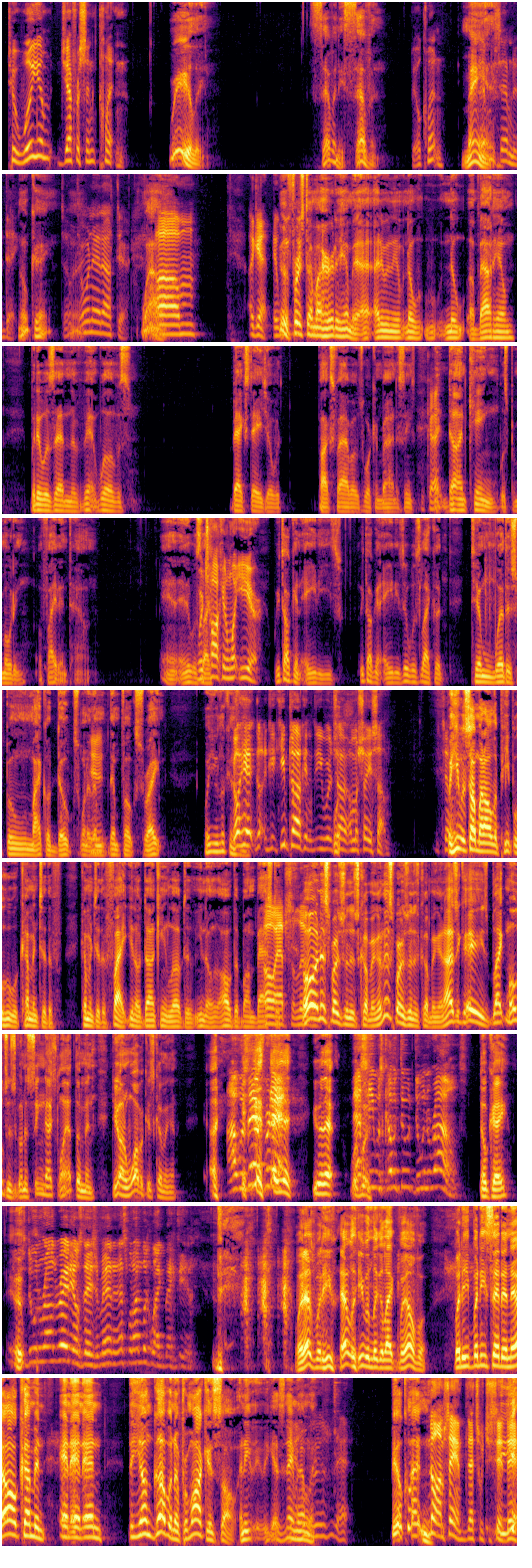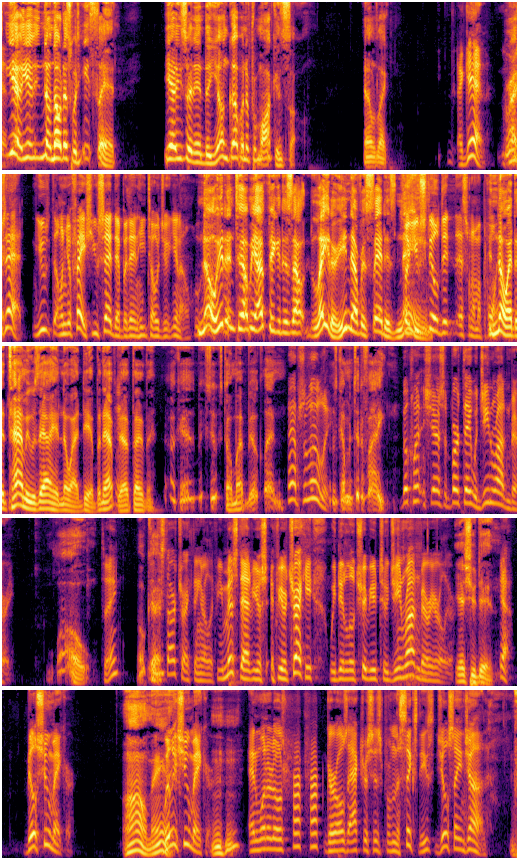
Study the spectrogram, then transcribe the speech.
to William Jefferson Clinton. Really. Seventy-seven. Bill Clinton. Man. 77 today. Okay. So throwing that out there. Wow. Um, again, it know, was the first time I heard of him, I, I didn't even know know about him, but it was at an event. Well, it was backstage over Fox Five. I was working behind the scenes. Okay. And Don King was promoting a fight in town, and, and it was We're like talking what year? We're talking eighties. We're talking eighties. It was like a Tim Witherspoon, Michael Dokes, one of them them folks, right? What are you looking? Go for? ahead. Go, keep talking. You were. Talking, I'm gonna show you something. Tell But me. he was talking about all the people who were coming to the coming to the fight. You know, Don King loved to, you know, all the bombastic. Oh, oh absolutely. Oh, and this person is coming, and this person is coming, and Isaac Hayes, Black Moses, is going to sing national anthem, and Dionne Warwick is coming in. I was there for that. You were that? That's he was coming through doing the rounds. Okay. He was doing around the radio station, man, and that's what I looked like back then. Well, that's what he that was he was looking like forever. But he but he said, and they're all coming, and and and the young governor from Arkansas, and he, he got his name, and I'm like Who's that? Bill Clinton. No, I'm saying that's what you said yeah, yeah, yeah, no, no, that's what he said. Yeah, he said, and the young governor from Arkansas, and I was like. Again, who's Right. that? You on your face, you said that, but then he told you, you know. who- No, he didn't tell me. I figured this out later. He never said his name. So you still did. That's what my point. No, at the time he was there, I had no idea. But after I thought, okay, he was talking about Bill Clinton. Absolutely. He was coming to the fight. Bill Clinton shares a birthday with Gene Roddenberry. Whoa. See? Okay. the Star Trek thing earlier. If you missed that, if you're, if you're a Trekkie, we did a little tribute to Gene Roddenberry earlier. Yes, you did. Yeah. Bill Shoemaker, Oh man. Willie Shoemaker, Mm-hmm. and one of those girls, actresses from the 60s, Jill St. John.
